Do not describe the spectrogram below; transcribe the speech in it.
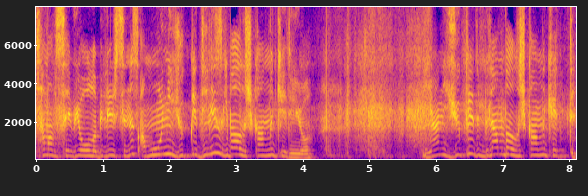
Tamam seviyor olabilirsiniz ama oyunu yüklediğiniz gibi alışkanlık ediyor. Yani yükledim bir anda alışkanlık etti.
